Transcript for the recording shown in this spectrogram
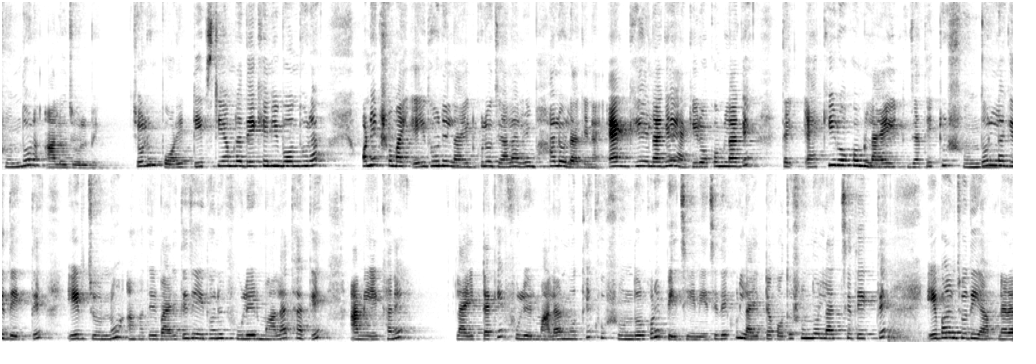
সুন্দর আলো জ্বলবে। চলুন, পরের টিপসটি আমরা দেখে নিই, বন্ধুরা। অনেক সময় এই ধরনের লাইটগুলো জ্বালালে ভালো লাগে না। একঘেয়ে লাগে, একই রকম লাগে। তাই একই রকম লাইট যাতে একটু সুন্দর লাগে দেখতে, এর জন্য আমাদের বাড়িতে যে এই ধরনের ফুলের মালা থাকে, আমি এখানে লাইটটাকে ফুলের মালার মধ্যে খুব সুন্দর করে পেঁচিয়ে নিয়েছি। দেখুন, লাইটটা কত সুন্দর লাগছে দেখতে। এবার যদি আপনারা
